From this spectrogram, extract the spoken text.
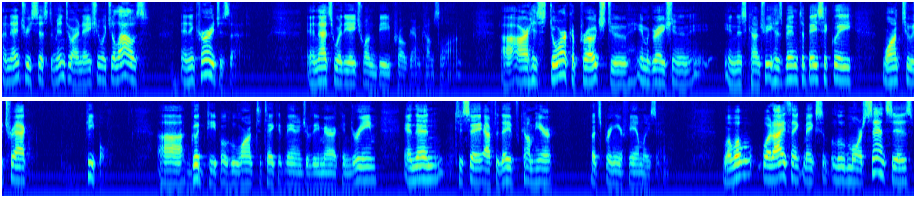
an entry system into our nation which allows and encourages that. And that's where the H 1B program comes along. Uh, our historic approach to immigration in, in, this country has been to basically want to attract people, uh, good people who want to take advantage of the American dream and then to say after they've come here, let's bring your families in. Well, what, what I think makes a little more sense is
